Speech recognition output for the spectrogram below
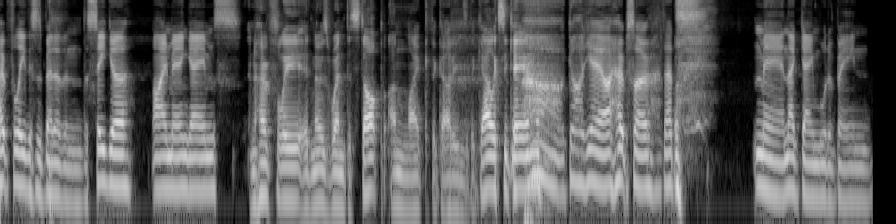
Hopefully, this is better than the Sega Iron Man games. And hopefully, it knows when to stop, unlike the Guardians of the Galaxy game. Oh god, yeah, I hope so. That's man, that game would have been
